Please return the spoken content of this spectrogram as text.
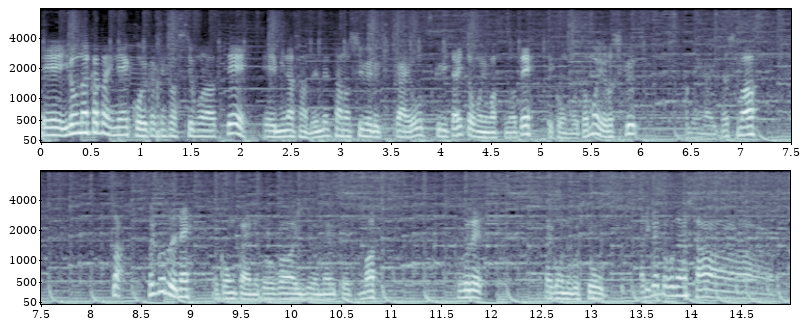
えーいろんな方にね、声かけさせてもらって、えー皆さんでね、楽しめる機会を作りたいと思いますので、今後ともよろしくお願いいたします。さあ、ということでね、今回の動画は以上になりたいと思います。ここで、最後までご視聴ありがとうございました。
